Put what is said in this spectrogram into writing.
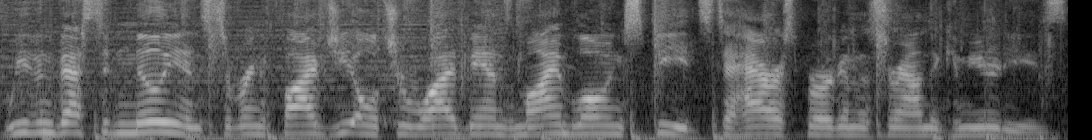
We've invested millions to bring 5G ultra wideband's mind-blowing speeds to Harrisburg and the surrounding communities.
